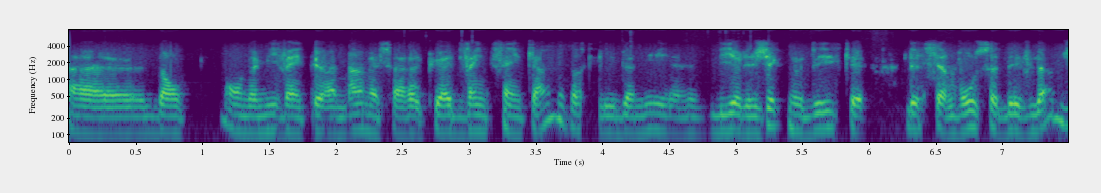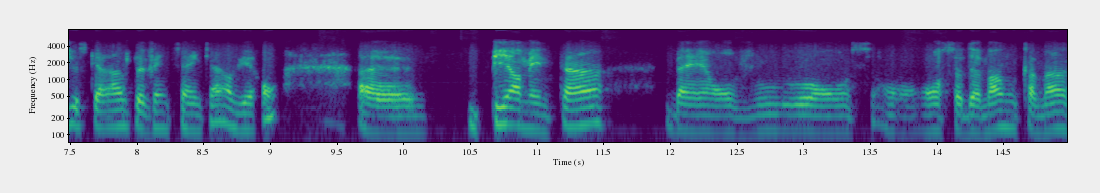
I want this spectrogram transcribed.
Euh, donc, on a mis 21 ans, mais ça aurait pu être 25 ans, parce que les données euh, biologiques nous disent que le cerveau se développe jusqu'à l'âge de 25 ans environ. Euh, puis en même temps, ben on, vous, on, se demande comment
